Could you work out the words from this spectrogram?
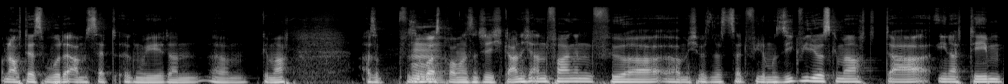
und auch das wurde am Set irgendwie dann ähm, gemacht. Also für sowas Hm. brauchen wir es natürlich gar nicht anfangen. Für, ähm, ich habe in letzter Zeit viele Musikvideos gemacht, da je nachdem,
